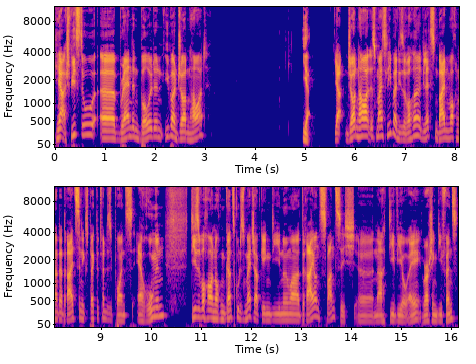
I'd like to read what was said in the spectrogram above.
Ja, spielst du äh, Brandon Bolden über Jordan Howard? Ja. Jordan Howard ist meist lieber diese Woche. Die letzten beiden Wochen hat er 13 Expected Fantasy Points errungen. Diese Woche auch noch ein ganz gutes Matchup gegen die Nummer 23 äh, nach DVOA, Rushing Defense,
